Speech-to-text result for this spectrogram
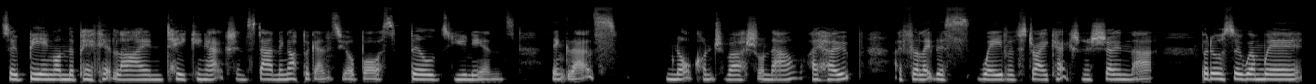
So, being on the picket line, taking action, standing up against your boss builds unions. I think that's not controversial now, I hope. I feel like this wave of strike action has shown that. But also, when we're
